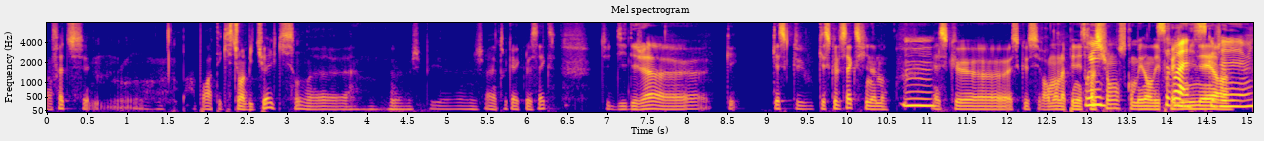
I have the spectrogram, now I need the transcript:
En fait, c'est. Par rapport à tes questions habituelles qui sont. euh, euh, je sais plus, euh, j'ai un truc avec le sexe. Tu te dis déjà. euh, qu'est- Qu'est-ce que, qu'est-ce que le sexe finalement? Hmm, Est-ce que euh, est-ce que c'est vraiment la pénétration Ce qu'on met dans des C'est vrai, c'est ce que préliminaires?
